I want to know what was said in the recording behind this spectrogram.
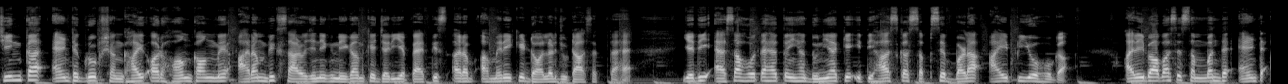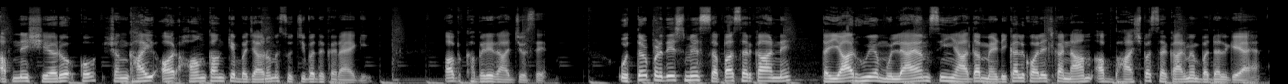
चीन का एंट ग्रुप शंघाई और हांगकांग में आरंभिक सार्वजनिक निगम के ज़रिए 35 अरब अमेरिकी डॉलर जुटा सकता है। यदि ऐसा होता है तो यह दुनिया के इतिहास का सबसे बड़ा आईपीओ होगा। अलीबाबा से संबंध एंट अपने शेयरों को शंघाई और हांगकांग के बाजारों में सूचीबद्ध कराएगी। अब खबरें राज्यों से। उत्तर प्रदेश में सपा सरकार ने तैयार हुए मुलायम सिंह यादव मेडिकल कॉलेज का नाम अब भाजपा सरकार में बदल गया है।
